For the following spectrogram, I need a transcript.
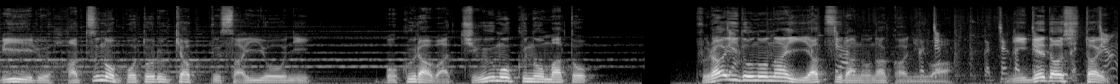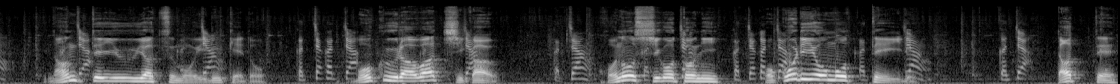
ビール初のボトルキャップ採用に僕らは注目の的。プライドのない奴らの中には逃げ出したい。なんていうやつもいるけど僕らは違うこの仕事に誇りを持っている。だって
